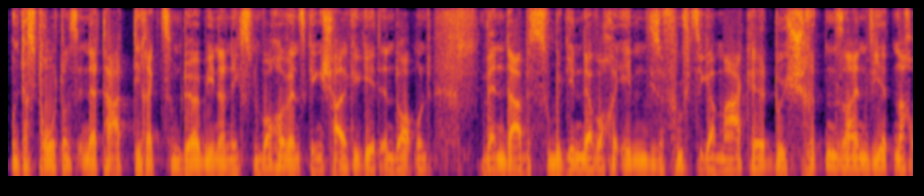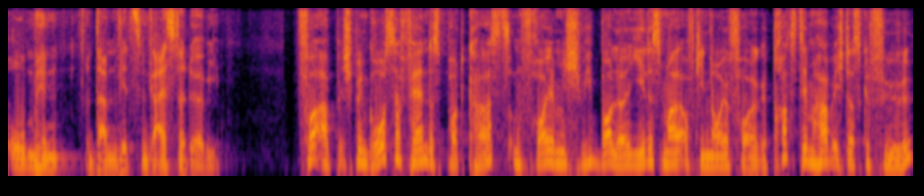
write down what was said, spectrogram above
und das droht uns in der Tat direkt zum Derby in der nächsten Woche, wenn es gegen Schalke geht in Dortmund. Wenn da bis zu Beginn der Woche eben diese 50er Marke durchschritten sein wird nach oben hin, dann wird es ein Geisterderby. Vorab, ich bin großer Fan des Podcasts und freue mich wie Bolle jedes Mal auf die neue Folge. Trotzdem habe ich das Gefühl,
